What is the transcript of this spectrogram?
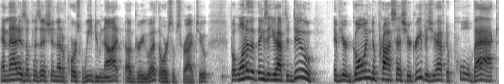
And that is a position that, of course, we do not agree with or subscribe to. But one of the things that you have to do if you're going to process your grief is you have to pull back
